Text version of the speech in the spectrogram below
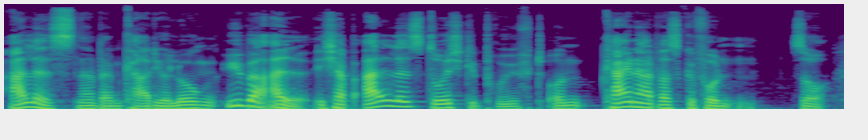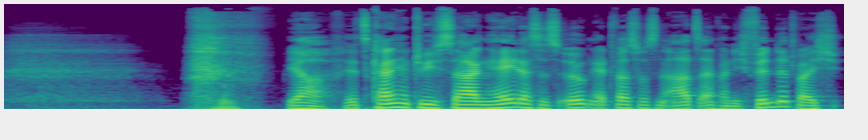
Alles, ne, beim Kardiologen, überall. Ich habe alles durchgeprüft und keiner hat was gefunden. So. Ja, jetzt kann ich natürlich sagen, hey, das ist irgendetwas, was ein Arzt einfach nicht findet, weil ich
